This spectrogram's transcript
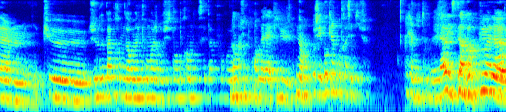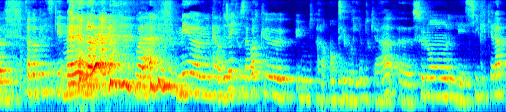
Euh, que je ne veux pas prendre d'hormones pour moi, je refuse d'en prendre, c'est pas pour. Euh, Donc tu ne prends pas la pilule Non, j'ai aucun contraceptif. Rien du tout. Là oui, c'est encore plus. Euh, c'est encore plus risqué. Ouais, ouais. voilà. Mais alors déjà, il faut savoir que, une, alors, en théorie en tout cas, selon les cycles qu'elle a,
